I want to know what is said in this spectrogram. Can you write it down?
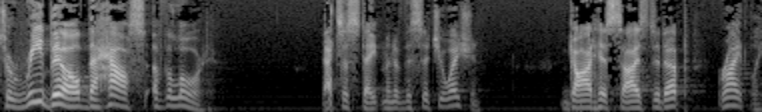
to rebuild the house of the Lord. That's a statement of the situation. God has sized it up rightly.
